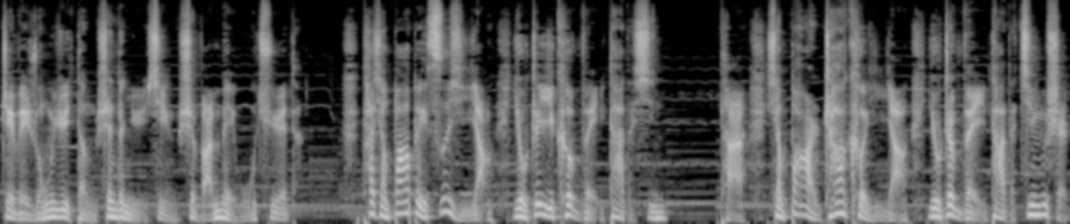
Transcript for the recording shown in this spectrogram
这位荣誉等身的女性是完美无缺的，她像巴贝斯一样有着一颗伟大的心，她像巴尔扎克一样有着伟大的精神，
